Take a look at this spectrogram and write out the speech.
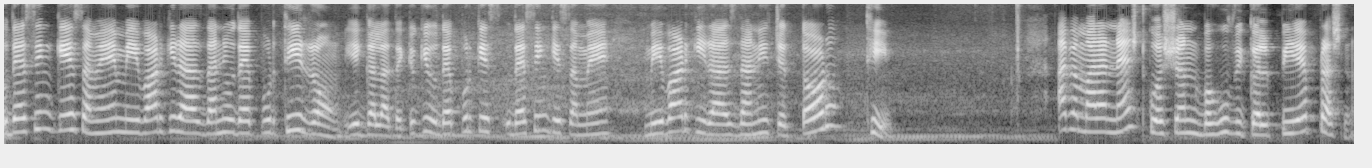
उदय सिंह के समय मेवाड़ की राजधानी उदयपुर थी रोंग ये गलत है, क्योंकि उदयपुर के, उदय सिंह के समय मेवाड़ की राजधानी चित्तौड़ थी। अब हमारा नेक्स्ट क्वेश्चन बहुविकल्पीय प्रश्न।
